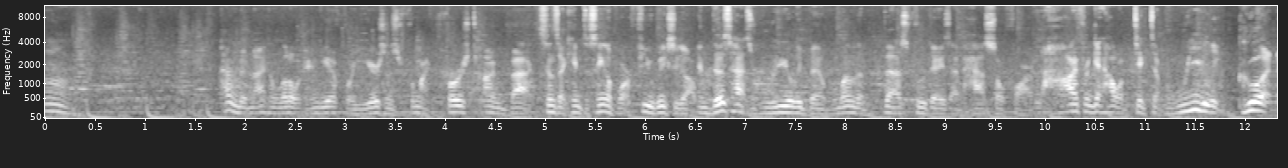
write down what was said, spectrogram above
Mmm. haven't been back in Little India for years since for my first time back since I came to Singapore a few weeks ago. And this has really been one of the best food days I've had so far. I forget how addictive really good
